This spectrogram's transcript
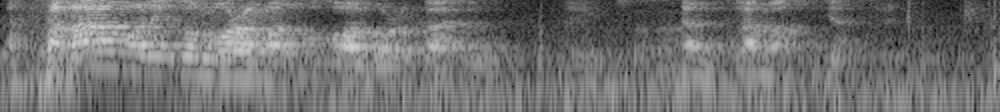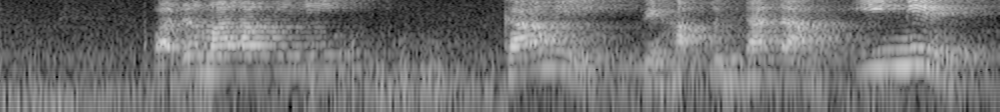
Assalamualaikum warahmatullahi wabarakatuh. Dan selamat sejahtera. Pada malam ini kami pihak pencadang ingin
